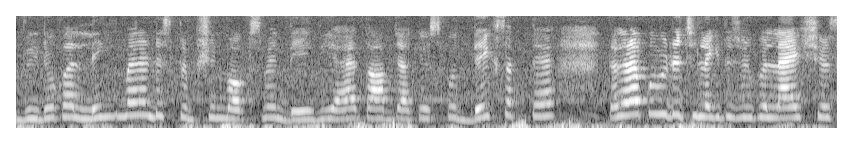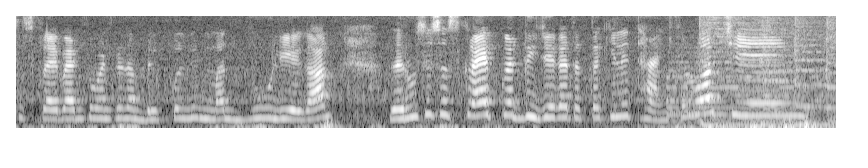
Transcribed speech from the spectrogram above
वीडियो का लिंक मैंने डिस्क्रिप्शन बॉक्स में दे दिया है तो आप जाके उसको देख सकते हैं। तो अगर आपको वीडियो अच्छी लगी तो वीडियो को like share subscribe and comment करना बिल्कुल भी मत भूलिएगा। ज़रूर से सब्सक्राइब कर दीजिएगा, तब तक के लिए थैंक्स फॉर वॉचिंग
